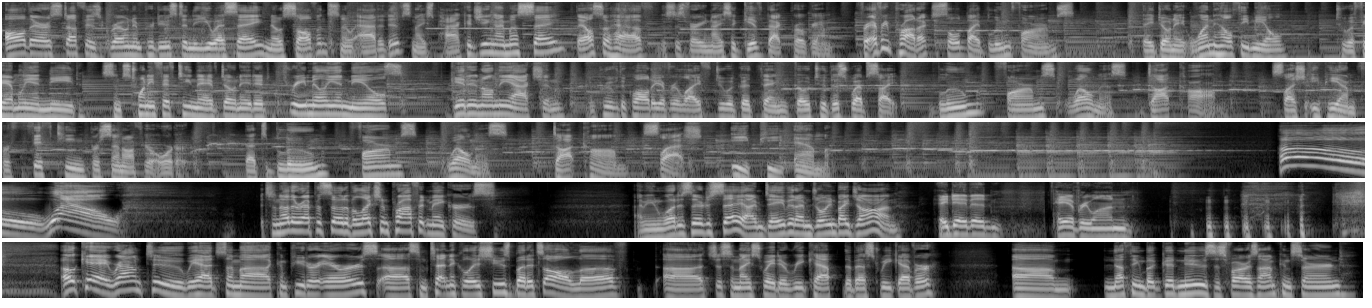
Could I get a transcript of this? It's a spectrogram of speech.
All their stuff is grown and produced in the USA. No solvents, no additives. Nice packaging, I must say. They also have, this is very nice, a give back program. For every product sold by Bloom Farms, they donate one healthy meal to a family in need. Since 2015, they have donated 3 million meals. Get in on the action, improve the quality of your life, do a good thing. Go to this website, bloomfarmswellness.com slash EPM for 15% off your order. That's bloomfarmswellness.com slash EPM. Oh, wow. It's another episode of Election Profit Makers. I mean, what is there to say? I'm David. I'm joined by John. Hey, David. Hey, everyone. Okay, round two. We had some uh, computer errors, uh, some technical issues, but it's all love. Uh, it's just a nice way to recap the best week ever. Um, nothing but good news as far as I'm concerned.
